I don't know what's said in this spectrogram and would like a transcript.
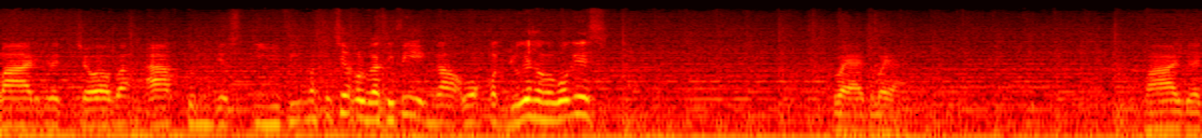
mari kita coba. Akun Gas TV sih kalau Gas TV nggak walkout juga sama gue guys. Coba ya coba ya. Mari kita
